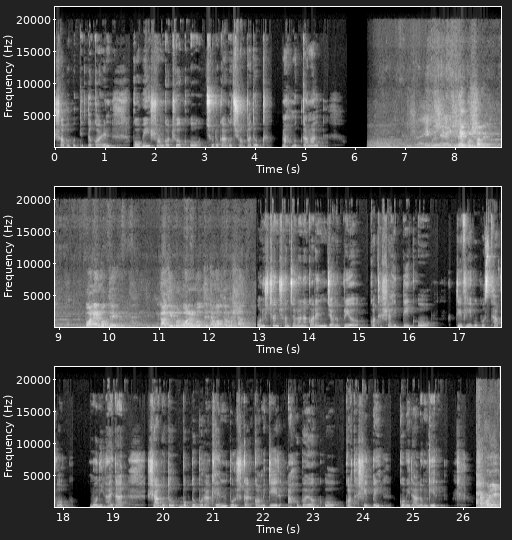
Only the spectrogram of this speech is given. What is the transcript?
সভাপতিত্ব করেন কবি সংগঠক ও ছোট কাগজ সম্পাদক মাহমুদ কামাল। একুশ সালে বনের মধ্যে গাজীপুর বনের মধ্যে চমৎকার অনুষ্ঠান। অনুষ্ঠান সঞ্চালনা করেন জনপ্রিয় কথাসাহিত্যিক ও টিভি উপস্থাপক মনি হায়দার। স্বাগত বক্তব্য রাখেন পুরস্কার কমিটির আহ্বায়ক ও কথাশিল্পী কবির আলমগীর। আশা করি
